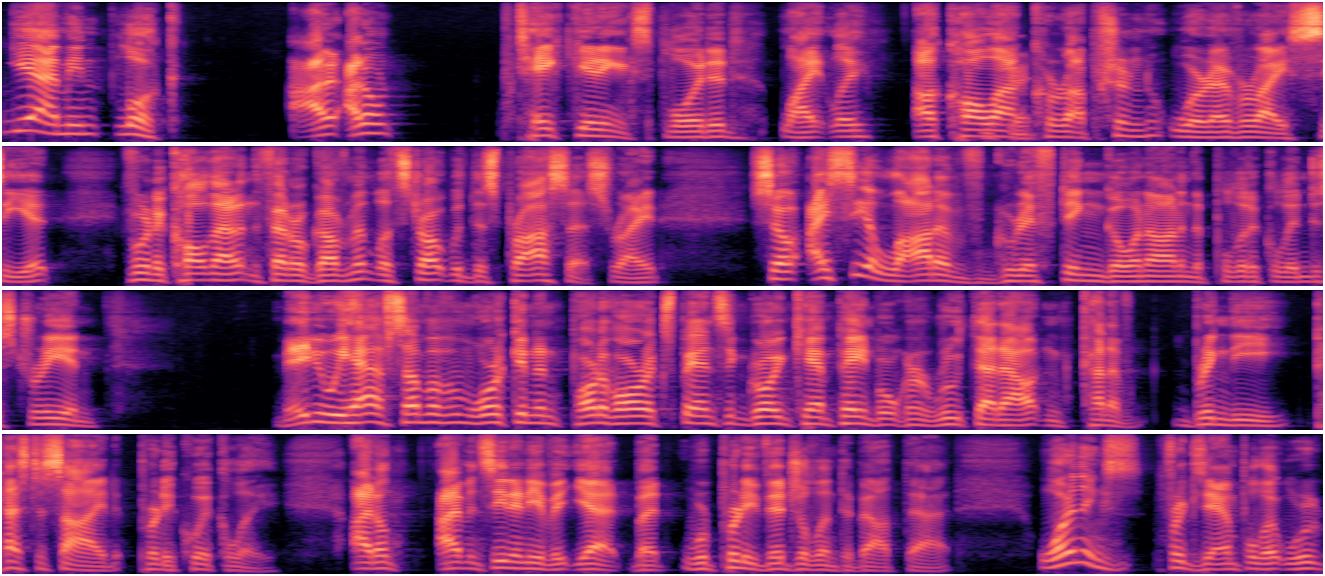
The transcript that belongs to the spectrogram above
Yeah, I mean, look, I, I don't take getting exploited lightly. I'll call okay. out corruption wherever I see it. If we're going to call that in the federal government, let's start with this process, right? So I see a lot of grifting going on in the political industry, and maybe we have some of them working in part of our expansive growing campaign, but we're going to root that out and kind of bring the pesticide pretty quickly. I don't, I haven't seen any of it yet, but we're pretty vigilant about that. One of the things, for example, that we're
